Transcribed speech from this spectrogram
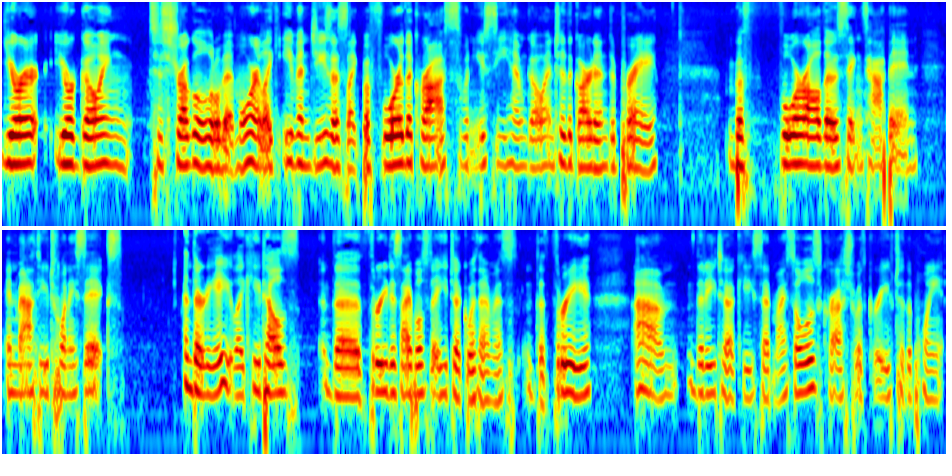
you're you're going to struggle a little bit more. Like even Jesus, like before the cross, when you see him go into the garden to pray, before all those things happen in Matthew 26 and 38, like he tells the three disciples that he took with him, is the three um, that he took, he said, My soul is crushed with grief to the point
